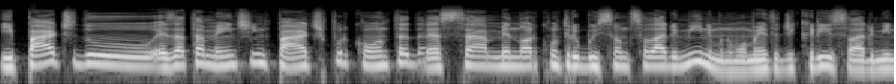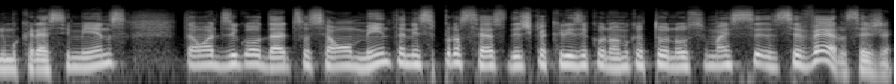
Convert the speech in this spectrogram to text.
e parte do exatamente em parte por conta dessa menor contribuição do salário mínimo. No momento de crise, o salário mínimo cresce menos, então a desigualdade social aumenta nesse processo desde que a crise econômica tornou-se mais severa. Ou seja,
